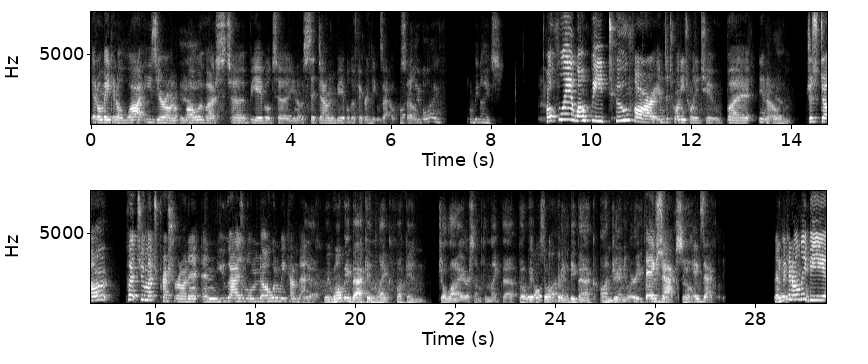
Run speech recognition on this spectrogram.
it'll make it a lot easier on Yeah. all of us to be able to, you know, sit down and be able to figure things out. Well, So actually have a life. That'll be nice. Hopefully it won't be too far into 2022, but you know, Yeah. just don't put too much pressure on it, and you guys will know when we come back. Yeah, we won't be back in like fucking July or something like that, but we also aren't going to be back on January 1st. Exactly. So Exactly. And we can only be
